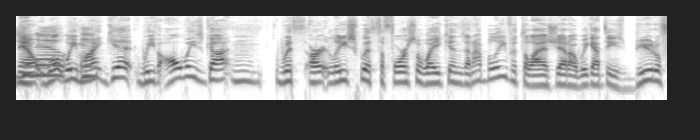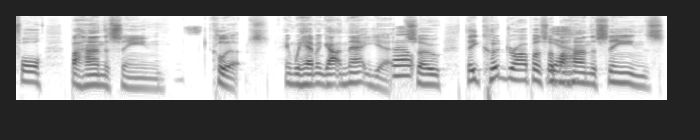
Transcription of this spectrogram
You Now, know, what we and- might get, we've always gotten with, or at least with The Force Awakens, and I believe with The Last Jedi, we got these beautiful behind the scene clips, and we haven't gotten that yet. Well- so they could drop us a Yeah. behind the scenes,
